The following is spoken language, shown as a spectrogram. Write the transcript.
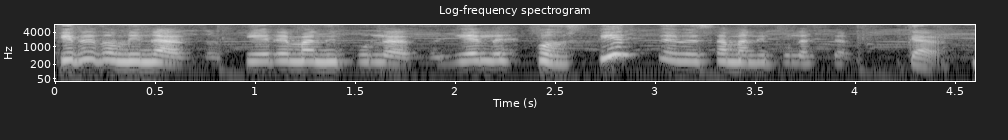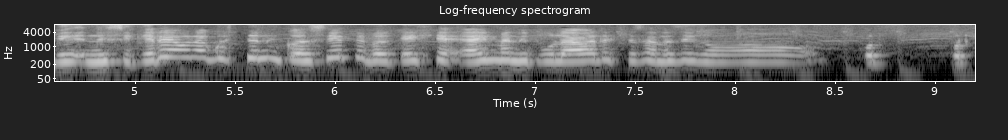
quiere dominarlo, quiere manipularlo. Y él es consciente de esa manipulación. Claro. Ni, ni siquiera es una cuestión inconsciente porque hay, hay manipuladores que son así como por, por,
